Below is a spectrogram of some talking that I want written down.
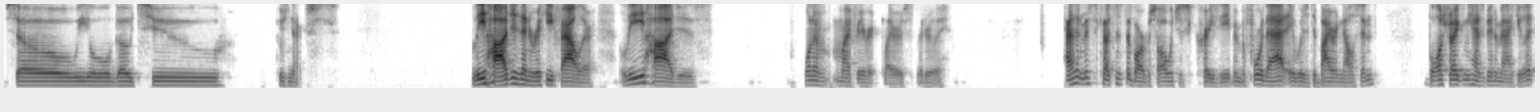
So we will go to who's next? Lee Hodges and Rickie Fowler. Lee Hodges, one of my favorite players, literally. Hasn't missed a cut since the Barbasol, which is crazy. Even before that, it was the Byron Nelson. Ball striking has been immaculate.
